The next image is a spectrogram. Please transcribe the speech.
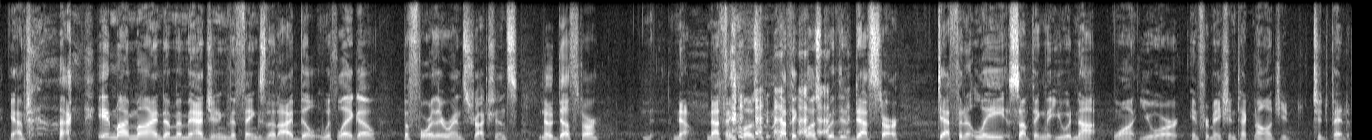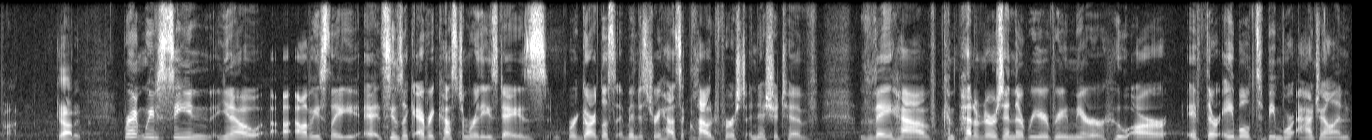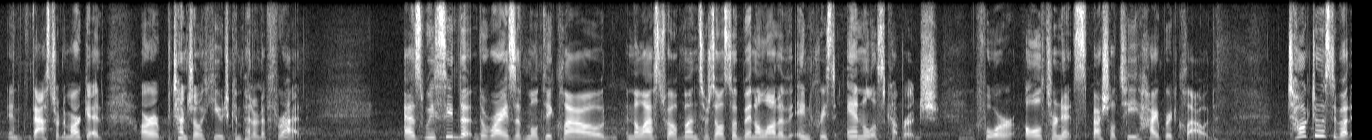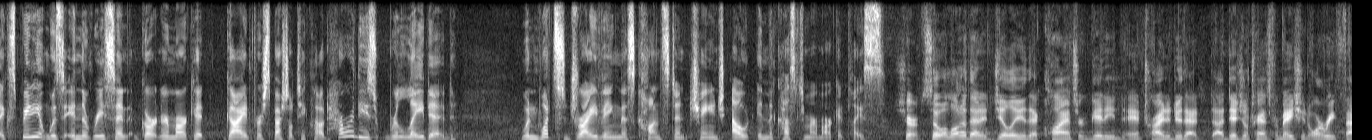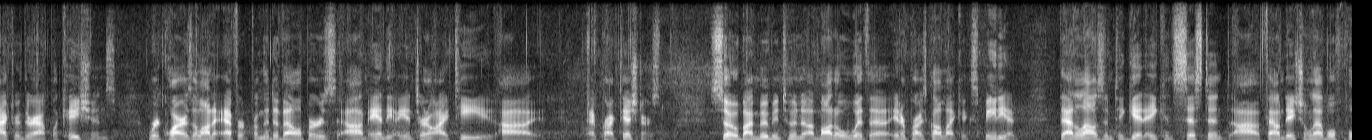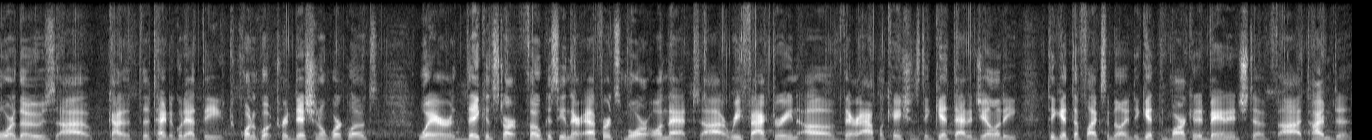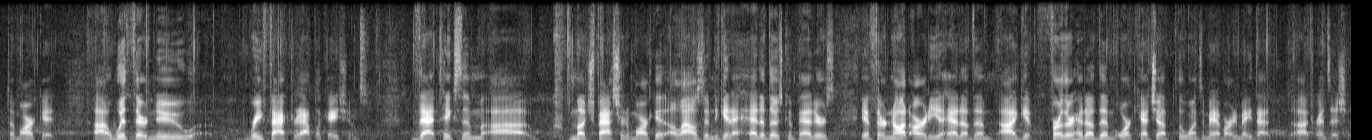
Yeah, in my mind, I'm imagining the things that I built with Lego before there were instructions. No Death Star? No, nothing close to, nothing close to the Death Star. Definitely something that you would not want your information technology to depend upon. Got it. Brent, we've seen, you know, obviously, it seems like every customer these days, regardless of industry, has a cloud-first initiative. They have competitors in their rearview mirror who are, if they're able to be more agile and, and faster to market, are a potential huge competitive threat. As we see the, the rise of multi-cloud in the last 12 months, there's also been a lot of increased analyst coverage mm-hmm. for alternate specialty hybrid cloud. Talk to us about, Expedient was in the recent Gartner Market Guide for Specialty Cloud. How are these related when what's driving this constant change out in the customer marketplace? Sure, so a lot of that agility that clients are getting and trying to do that uh, digital transformation or refactor their applications requires a lot of effort from the developers um, and the internal IT uh, practitioners. So by moving to a model with an enterprise cloud like Expedient, that allows them to get a consistent uh, foundational level for those uh, kind of the technical debt, the quote unquote traditional workloads, where they can start focusing their efforts more on that uh, refactoring of their applications to get that agility, to get the flexibility, to get the market advantage of uh, time to, to market uh, with their new refactored applications. That takes them uh, much faster to market, allows them to get ahead of those competitors. If they're not already ahead of them, uh, get further ahead of them or catch up the ones that may have already made that uh, transition.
